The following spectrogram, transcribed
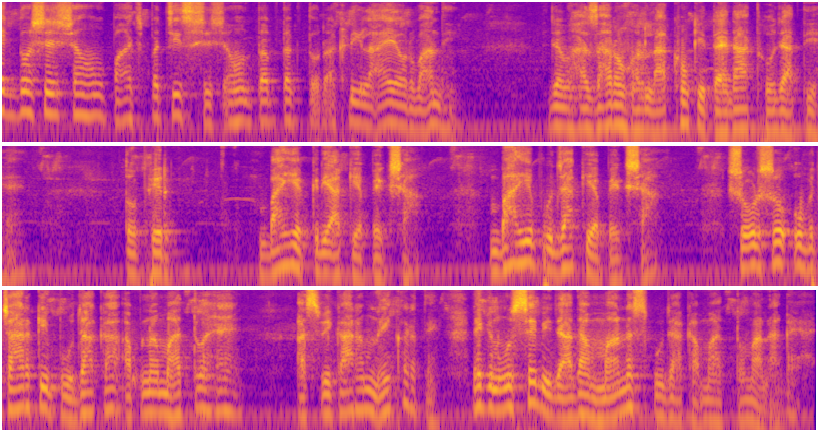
एक दो शिष्य हूँ, पाँच पच्चीस शिष्य हूँ, तब तक तो रखड़ी लाए और बांधी। जब हज़ारों और लाखों की तादाद हो जाती है तो फिर बाह्य क्रिया की अपेक्षा, बाह्य पूजा की अपेक्षा षोड़शो उपचार की पूजा का अपना महत्व है। अस्वीकार हम नहीं करते, लेकिन उससे भी ज़्यादा मानस पूजा का महत्व माना गया है।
